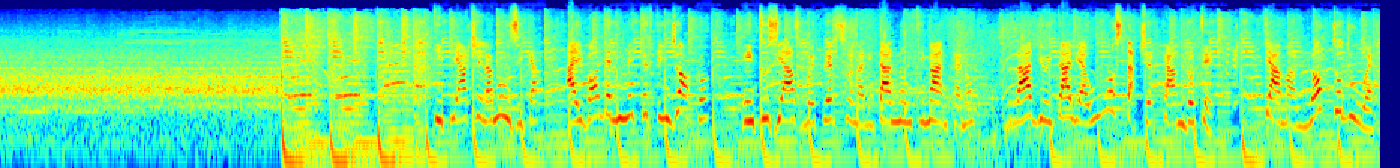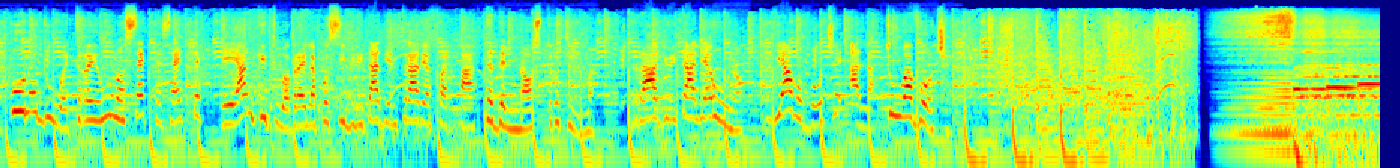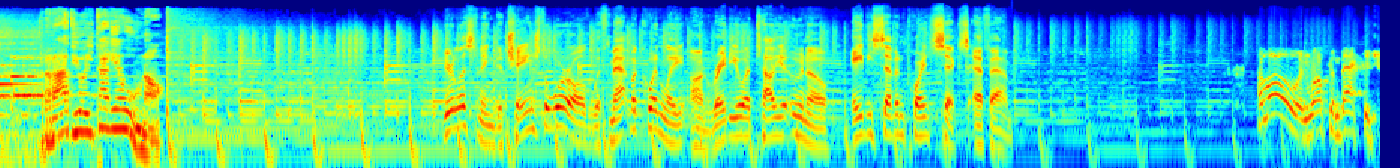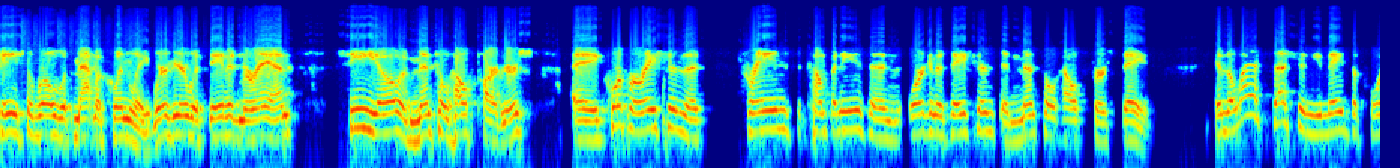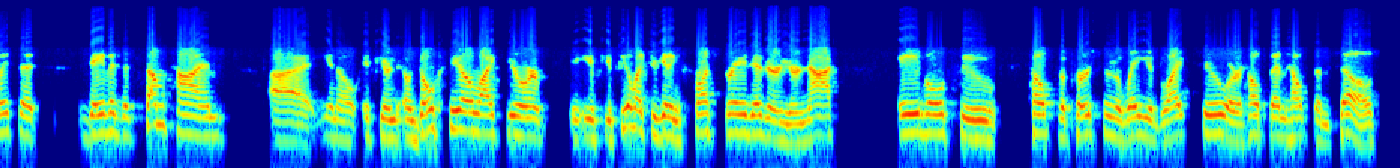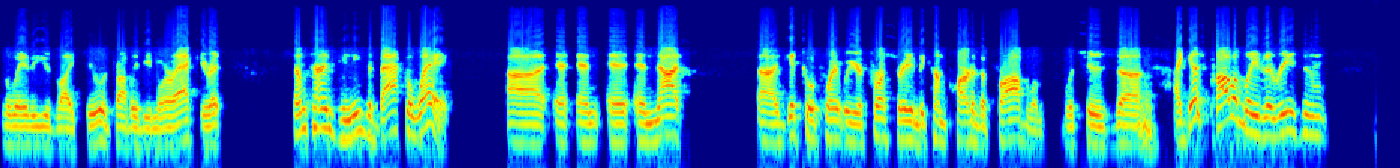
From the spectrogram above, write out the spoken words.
Piace la musica? Hai voglia di metterti in gioco? Entusiasmo e personalità non ti mancano? Radio Italia 1 sta cercando te. Chiama l'82 123177 e anche tu avrai la possibilità di entrare a far parte del nostro team. Radio Italia 1, diamo voce alla tua voce. Radio Italia 1. You're listening to Change the World with Matt McQuinley on Radio Italia Uno, 87.6 FM. Hello, and welcome back to Change the World with Matt McQuinley. We're here with David Moran, CEO of Mental Health Partners, a corporation that trains companies and organizations in mental health first aid. In the last session, you made the point that, David, that sometimes, uh, you know, if you don't feel like you're, if you feel like you're getting frustrated or you're not able to help the person the way you'd like to, or help them help themselves the way that you'd like to, would probably be more accurate. Sometimes you need to back away uh, and, and and not uh, get to a point where you're frustrated and become part of the problem, which is, uh, I guess, probably the reason.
